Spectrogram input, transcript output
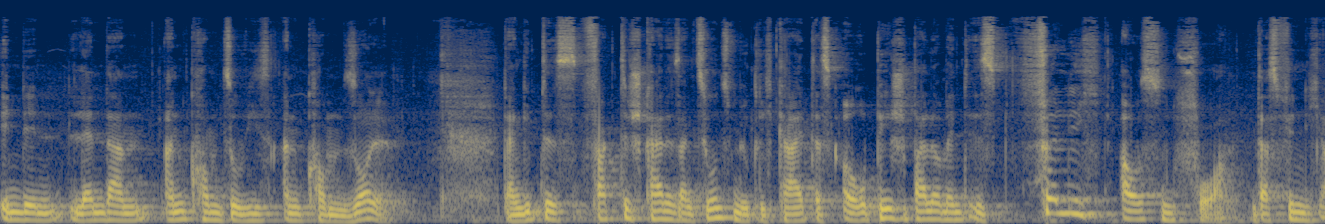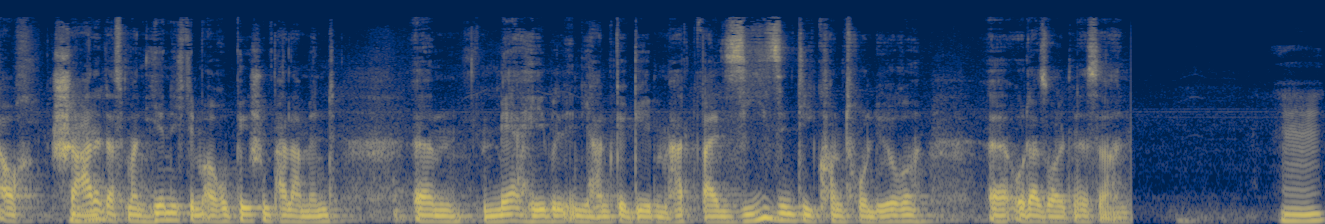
in den Ländern ankommt, so wie es ankommen soll, dann gibt es faktisch keine Sanktionsmöglichkeit. Das Europäische Parlament ist völlig außen vor. Das finde ich auch schade, mhm. dass man hier nicht dem Europäischen Parlament ähm, mehr Hebel in die Hand gegeben hat, weil sie sind die Kontrolleure äh, oder sollten es sein. Mhm.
